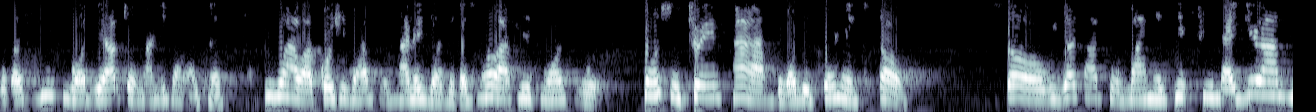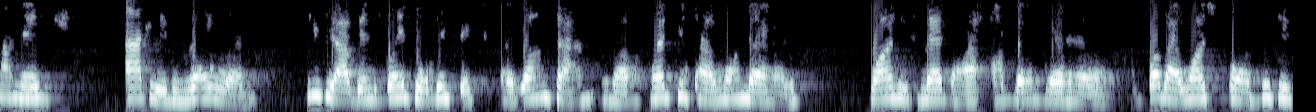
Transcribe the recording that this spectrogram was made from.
because this is what we have to manage ourselves even our coaches have to manage us because no athlete wants to wants to train hard because the training tough. So we just have to manage it. Nigeria manage athletes very well. If you have been going to Olympics for a long time, you know, when Peter won the won his medal and then the by one sport, this is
